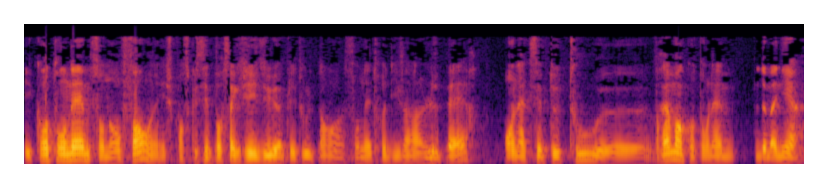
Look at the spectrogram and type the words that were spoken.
Et quand on aime son enfant, et je pense que c'est pour ça que Jésus appelait tout le temps son être divin le Père, on accepte tout, euh, vraiment quand on l'aime, de manière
